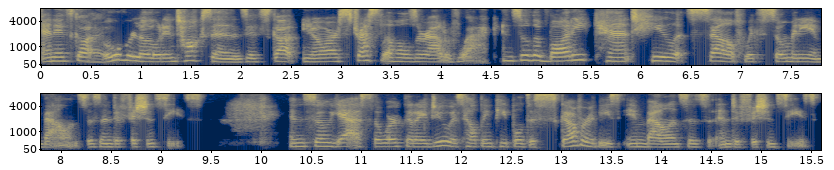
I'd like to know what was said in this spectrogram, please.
And it's got right. overload and toxins. It's got, you know, our stress levels are out of whack. And so the body can't heal itself with so many imbalances and deficiencies. And so, yes, the work that I do is helping people discover these imbalances and deficiencies.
